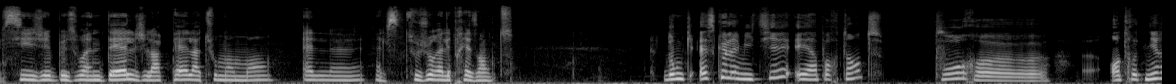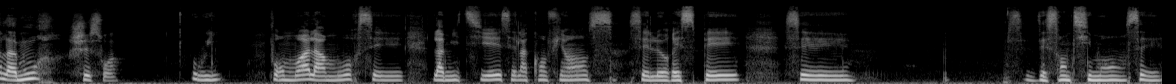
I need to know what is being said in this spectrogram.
Si j'ai besoin d'elle, je l'appelle à tout moment. elle, euh, elle, toujours, elle est présente. Donc, est-ce que l'amitié est importante pour euh, entretenir l'amour chez soi? Oui. Pour moi, l'amour, c'est l'amitié, c'est la confiance, c'est le respect, c'est des sentiments, c'est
